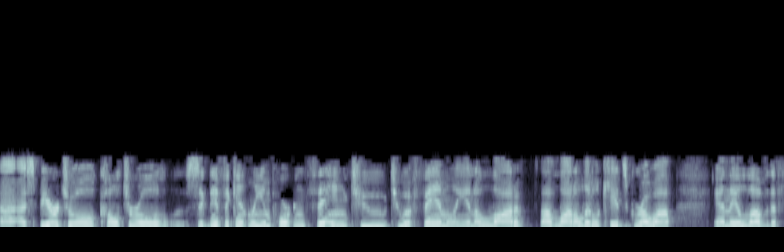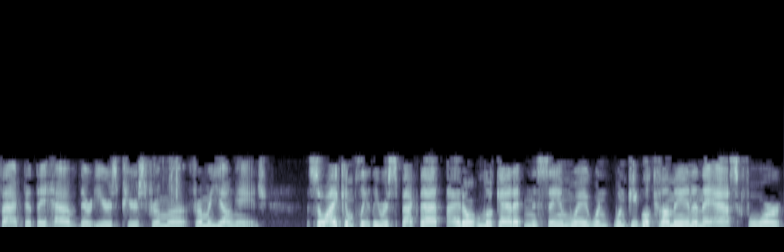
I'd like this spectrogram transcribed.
a spiritual, cultural, significantly important thing to to a family, and a lot of a lot of little kids grow up and they love the fact that they have their ears pierced from a from a young age. So I completely respect that. I don't look at it in the same way when when people come in and they ask for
